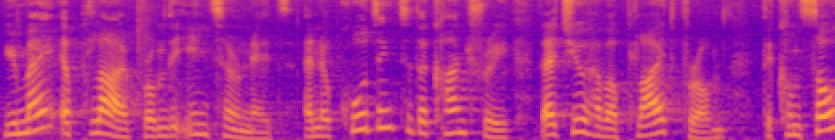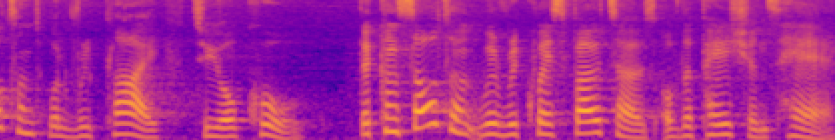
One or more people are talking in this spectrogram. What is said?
you may apply from the internet and according to the country that you have applied from, the consultant will reply to your call. The consultant will request photos of the patient's hair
